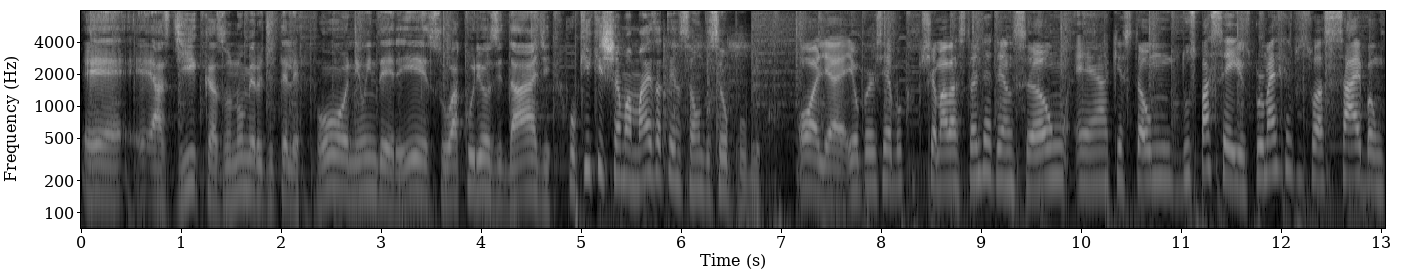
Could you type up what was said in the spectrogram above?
é, é, as dicas, o número de telefone, o endereço, a curiosidade. O que, que chama mais atenção do seu público? Olha, eu percebo que o que chama bastante atenção é a questão dos passeios. Por mais que as pessoas saibam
